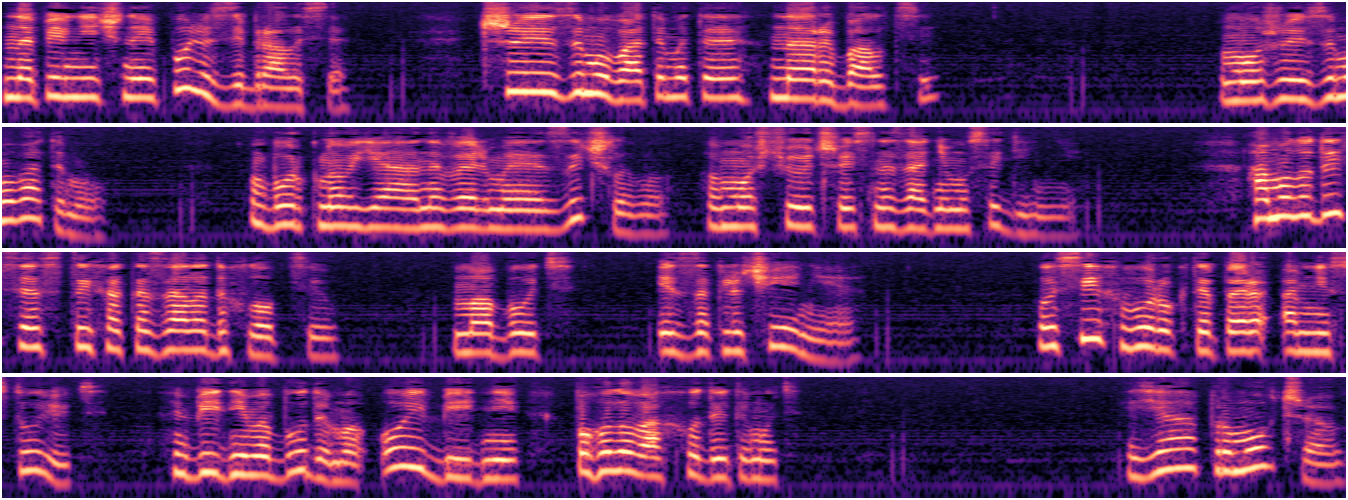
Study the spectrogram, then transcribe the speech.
на північний полюс зібралися? Чи зимуватимете на рибалці? Може, і зимуватиму, буркнув я не вельми зичливо, вмощуючись на задньому сидінні. А молодиця стиха казала до хлопців мабуть, із заключення. Усіх ворог тепер амністують. Бідні ми будемо, ой бідні, по головах ходитимуть. Я промовчав.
